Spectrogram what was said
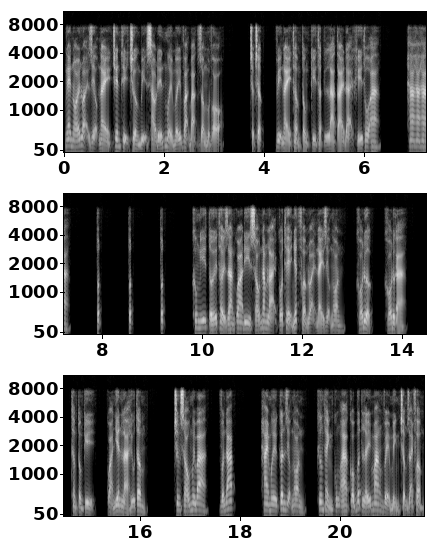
Nghe nói loại rượu này trên thị trường bị xào đến mười mấy vạn bạc dòng một vỏ chật chật vị này thẩm tổng kỳ thật là tài đại khí thô a. Ha ha ha. Tốt tốt tốt. Không nghĩ tới thời gian qua đi sáu năm lại có thể nhất phẩm loại này rượu ngon. Khó được khó được a. Thẩm tổng kỳ, quả nhiên là hữu tâm. Chương sáu mươi ba, vấn đáp. Hai mươi cân rượu ngon, khương thành cũng a có bất lấy mang về mình chậm giải phẩm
